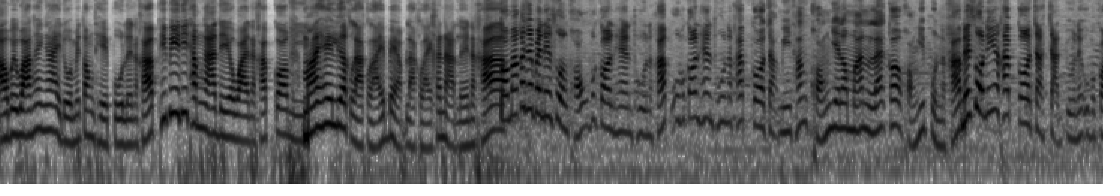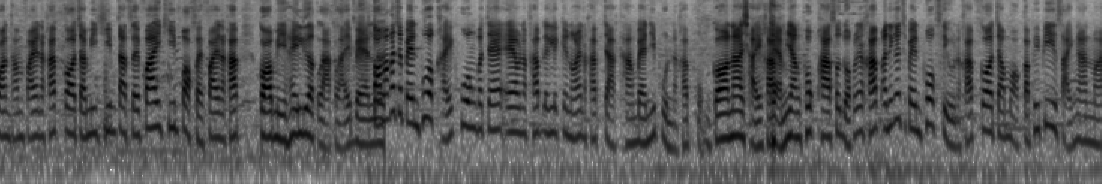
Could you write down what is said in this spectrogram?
เอาไปวางง่ายๆ โดยไม่ต้องเทปูนเลยนะครับ พี่ๆที่ทำงาน DIY นะครับก็มีไม้ให้เลือกหลากหลายแบบหลากหลายขนาดเลยนะครับต่อมาก็จะเป็นในส่วนของอุปกรณ์แฮนด์ทูลนะครับอุปกรณ์แฮนด์ทูลนะครับก็จะมีทั้งของเยอรมันและก็ของญี่ปุ่นนะครับในส่วนนี้นะครับก็จะจัดอยู่ในอุปกรณ์ทำไฟนะครับก็จะมีครีมตัดสายไฟครีมปอกสายไฟนะครับก็มีให้เลือกหลากหลายแบรนด์เลยต่อมาก็จะเป็นพวกไขควงประแจแอลนะครับเล็กๆน้อยๆนะครับจากทางแบรนด์ญี่ปุ่นนะครับผมก็น่าใช้ครับแถมยังพกพาสะดวกด้วยนะครับ อันนี้ก็จะเป็นพวกสิวนะครับก็จะเหมาะกับพี่ๆสายงานไม้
